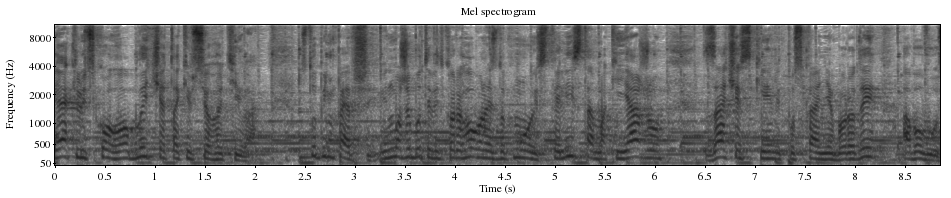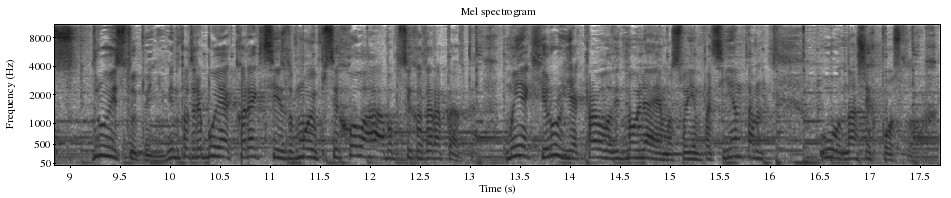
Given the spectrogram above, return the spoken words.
як людського обличчя, так і всього тіла. Ступінь перший він може бути відкоригований з допомогою стиліста, макіяжу, зачіски, відпускання бороди або вуз. Другий ступінь він потребує корекції з допомогою психолога або психотерапевта. Ми, як хірурги, як правило, відмовляємо своїм пацієнтам у наших послугах.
